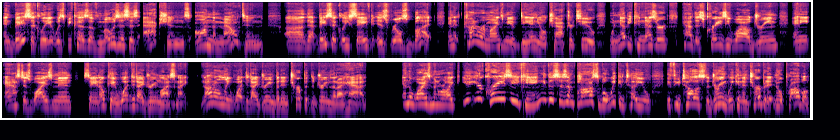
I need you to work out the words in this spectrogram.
And basically, it was because of Moses' actions on the mountain uh, that basically saved Israel's butt. And it kind of reminds me of Daniel Daniel chapter 2 when Nebuchadnezzar had this crazy wild dream and he asked his wise men, saying, Okay, what did I dream last night? Not only what did I dream, but interpret the dream that I had. And the wise men were like, You're crazy, king. This is impossible. We can tell you, if you tell us the dream, we can interpret it, no problem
